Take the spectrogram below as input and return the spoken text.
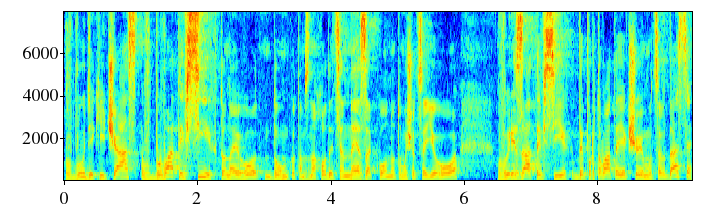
В будь-який час вбивати всіх, хто на його думку там знаходиться незаконно, тому що це його. Вирізати всіх, депортувати, якщо йому це вдасться,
